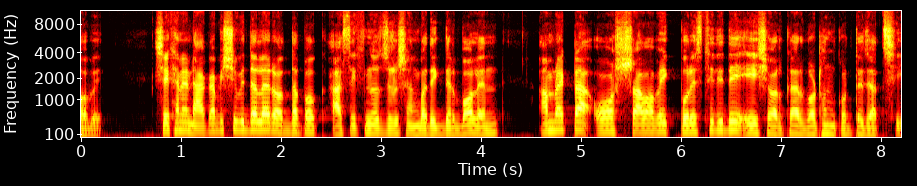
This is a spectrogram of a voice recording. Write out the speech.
হবে। সেখানে ঢাকা বিশ্ববিদ্যালয়ের অধ্যাপক আসিফ নজরুল সাংবাদিকদের বলেন, আমরা একটা অস্বাভাবিক পরিস্থিতিতে এই সরকার গঠন করতে যাচ্ছি।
